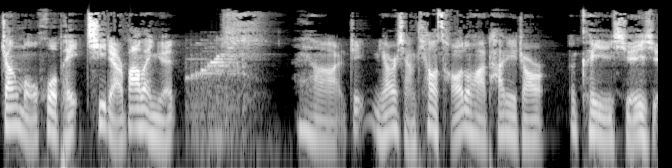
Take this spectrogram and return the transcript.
张某获赔七点八万元。哎呀，这你要是想跳槽的话，他这招可以学一学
